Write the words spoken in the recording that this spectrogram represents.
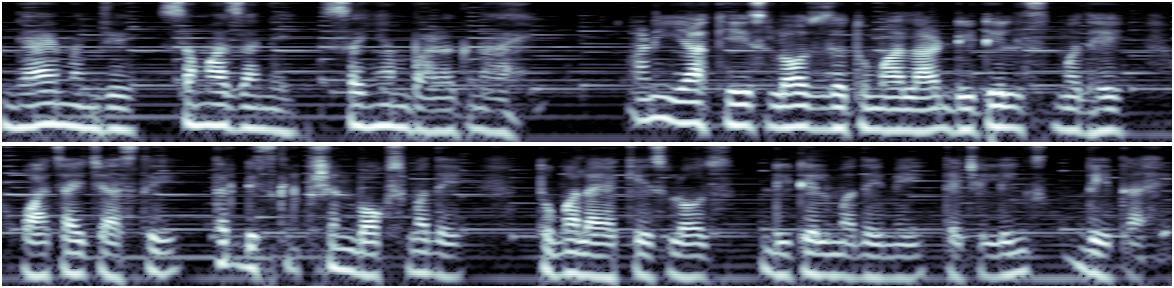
न्याय म्हणजे समाजाने संयम बाळगणं आहे. आणि या केस लॉज जर तुम्हाला डिटेल्समध्ये वाचायचे असतील तर डिस्क्रिप्शन बॉक्समध्ये तुम्हाला या केस लॉज डिटेलमध्ये मी त्याची लिंक्स देत आहे.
